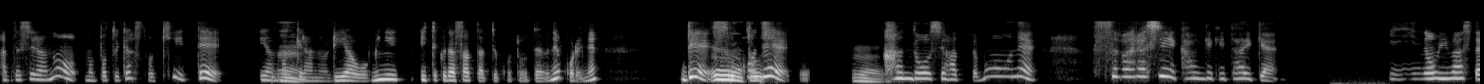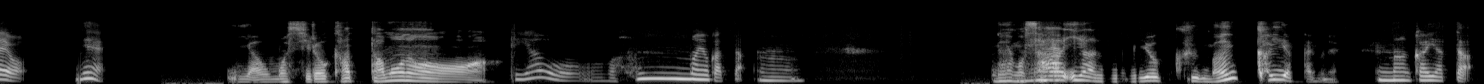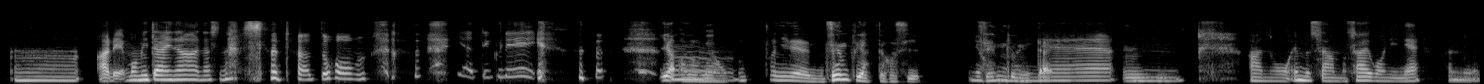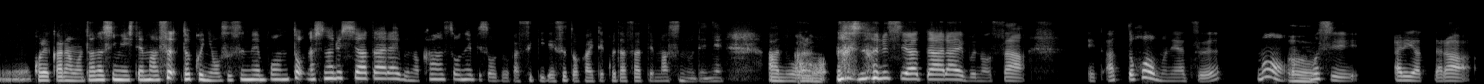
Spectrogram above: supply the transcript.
私らの、まあ、ポッドキャストを聞いてイアン・マッケラのリアを見に行ってくださったってことだよねこれね。で、うんそこでうん。感動しはった。もうね素晴らしい感激体験。いいの見ましたよ。ね。いや面白かったもの。リア王はほんま良かった。うん。ねもうね。サーイアンの魅力満開やったよね満開やった？うーん、あれも見たいな、ナショナルシアターアットホーム。やってくれい。いや、うんあのね本当にね全部やってほしいいや全部見たいね。うんうんあの M さんも最後にね。あのこれからも楽しみにしてます特におすすめ本とナショナルシアターライブの感想のエピソードが好きですと書いてくださってますのでねあのナショナルシアターライブのさ、えっと、アットホームのやつも、うんもしあれやったら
